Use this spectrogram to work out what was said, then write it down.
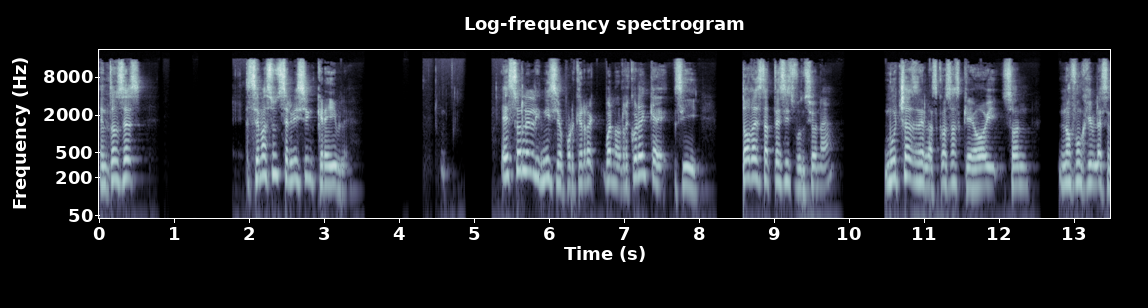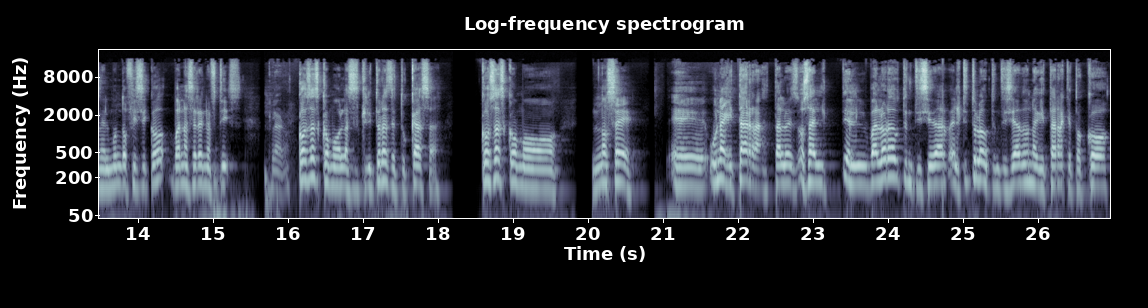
Entonces, se me hace un servicio increíble. Es solo el inicio, porque, bueno, recuerden que si toda esta tesis funciona, muchas de las cosas que hoy son no fungibles en el mundo físico van a ser NFTs. Claro. Cosas como las escrituras de tu casa, cosas como, no sé, eh, una guitarra, tal vez, o sea, el, el, valor de autenticidad, el título de autenticidad de una guitarra que tocó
